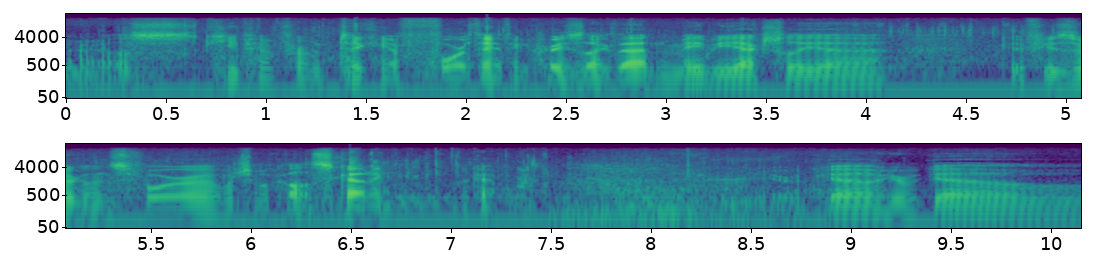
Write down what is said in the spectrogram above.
Alright, let's keep him from taking a fourth anything crazy like that, and maybe actually uh, get a few Zerglings for, uh, whatchamacallit, scouting. Okay. Here we go, here we go.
